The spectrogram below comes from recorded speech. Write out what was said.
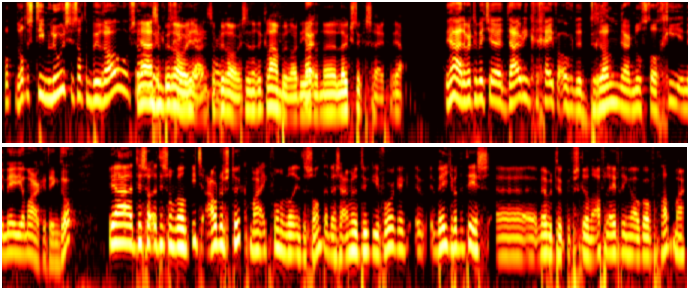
Wat, wat, is Team Lewis? Is dat een bureau of zo? Ja, is een bureau. Ja, is een bureau. is een reclamebureau. Die maar, had een leuk stuk geschreven. Ja. Ja, er werd een beetje duiding gegeven over de drang naar nostalgie in de media marketing, toch? Ja, het is, al, het is al wel een iets ouder stuk, maar ik vond het wel interessant. En daar zijn we natuurlijk hiervoor. Kijk, eh, weet je wat het is? Uh, we hebben natuurlijk verschillende afleveringen ook over gehad. Maar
